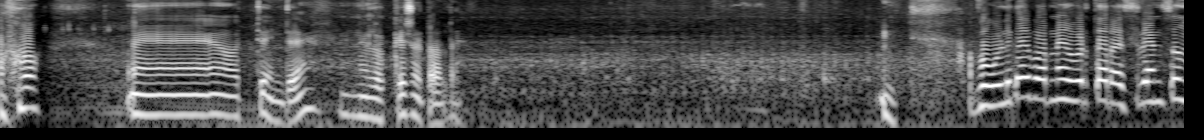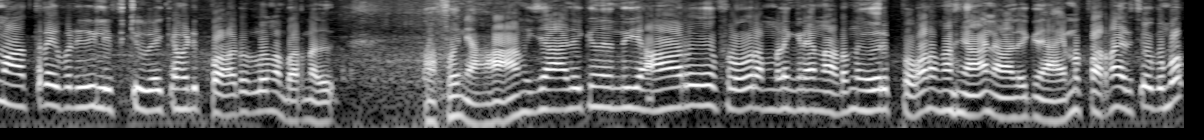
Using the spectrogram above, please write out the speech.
അപ്പോൾ ഒറ്റ പിന്നെ ലൊക്കേഷൻ ഇട്ടാളെ അപ്പോൾ പുള്ളിക്കാർ പറഞ്ഞ ഇവിടുത്തെ റെസിഡൻസ് മാത്രമേ ഇവിടെ ഈ ലിഫ്റ്റ് ഉപയോഗിക്കാൻ വേണ്ടി പാടുള്ളൂ എന്നാണ് പറഞ്ഞത്. അപ്പോൾ ഞാൻ വിചാരിക്കുന്നത് ഈ ആറ് ഫ്ലോർ നമ്മളിങ്ങനെ നടന്ന് കയറി പോകണം എന്നാണ് ഞാൻ ആലോചിക്കുന്നത്. അയമ്മ പറഞ്ഞ അടിച്ച് നോക്കുമ്പോൾ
